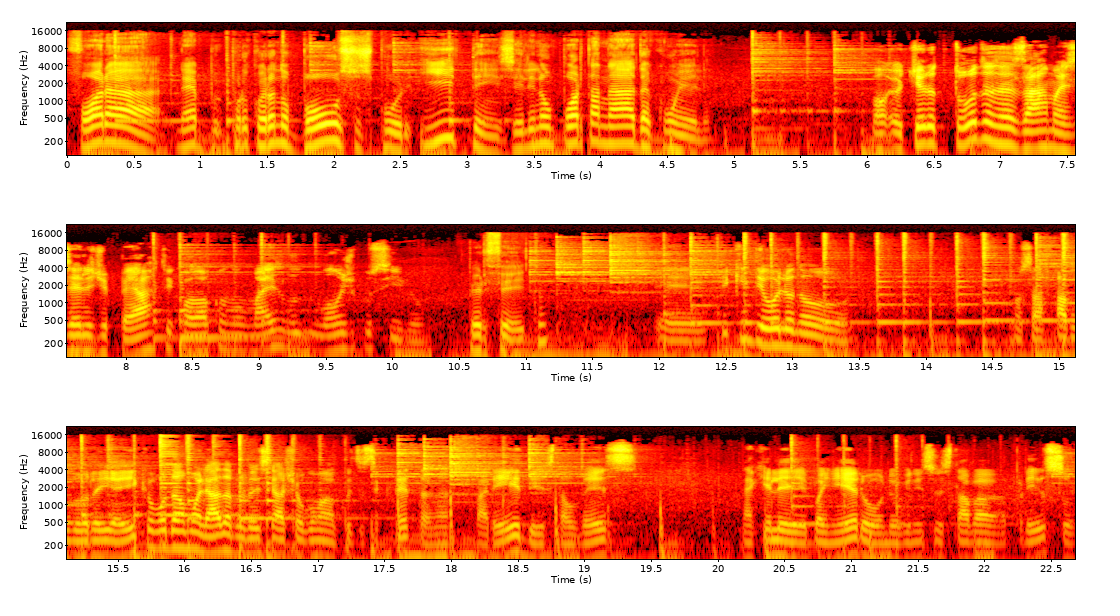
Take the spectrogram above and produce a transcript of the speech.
fora né, procurando bolsos por itens, ele não porta nada com ele. Bom, eu tiro todas as armas dele de perto e coloco no mais longe possível. Perfeito. É, fiquem de olho no, no safado do rei aí que eu vou dar uma olhada pra ver se acha alguma coisa secreta nas paredes, talvez. Naquele banheiro onde o Vinícius estava preso.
